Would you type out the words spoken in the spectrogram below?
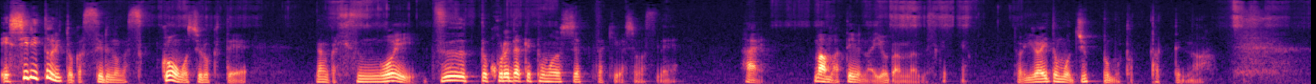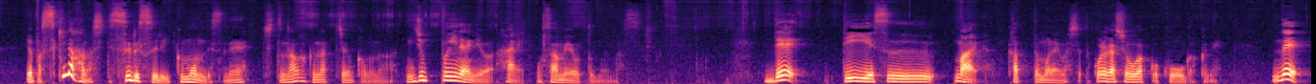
絵しりとりとかするのがすっごい面白くてなんかすんごいずっとこれだけ友達やってた気がしますね。はい。まあまあっていうのは余談なんですけどね。意外ともう10分も経ってんな。やっぱ好きな話ってスルスルいくもんですね。ちょっと長くなっちゃうかもな。20分以内にははい収めようと思います。で DS まあ買ってもらいましたこれが小学校高学年。で、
